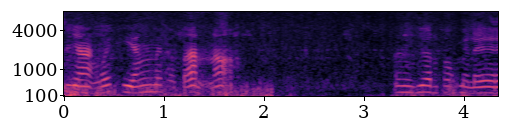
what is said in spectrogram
สิย่างไว้เทียงไม่ถาตันเนาะอันนี้เพื่อนเขาไม่เลย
